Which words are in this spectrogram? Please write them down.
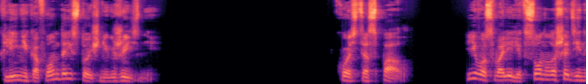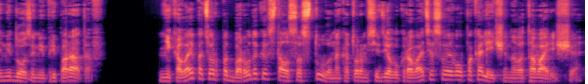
Клиника фонда «Источник жизни». Костя спал. Его свалили в сон лошадиными дозами препаратов. Николай потер подбородок и встал со стула, на котором сидел у кровати своего покалеченного товарища.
